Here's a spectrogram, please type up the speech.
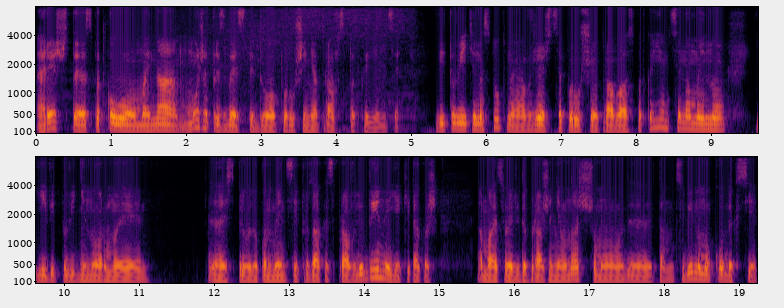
Арешт е, спадкового майна може призвести до порушення прав спадкоємця? Відповідь наступна. А вже ж це порушує права спадкоємця на майно. Є відповідні норми з приводу Конвенції про захист прав людини, які також мають своє відображення у нашому е, там, цивільному кодексі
